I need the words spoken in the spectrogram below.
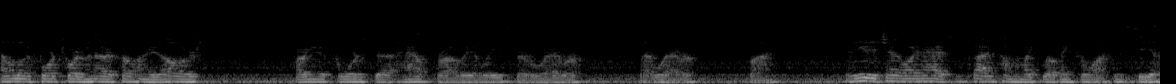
I'm looking forward toward another twelve hundred dollars. Probably go towards the house, probably at least, or whatever. But whatever, it's fine. If you're new to the channel, go ahead subscribe, comment, like below. Thanks for watching. See ya.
